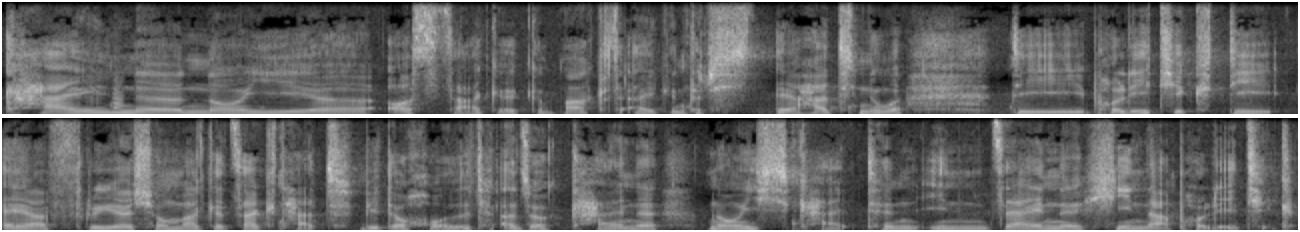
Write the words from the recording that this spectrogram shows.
keine neue Aussage gemacht eigentlich. Er hat nur die Politik, die er früher schon mal gesagt hat, wiederholt. Also keine Neuigkeiten in seiner China-Politik.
